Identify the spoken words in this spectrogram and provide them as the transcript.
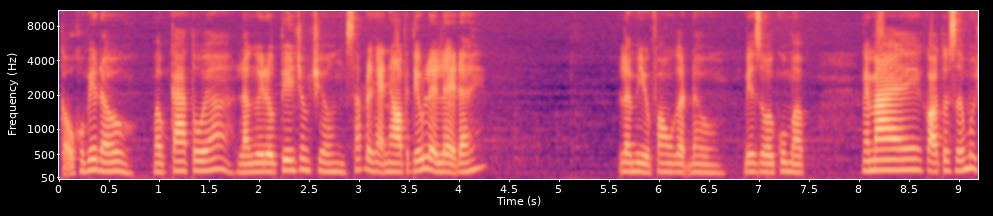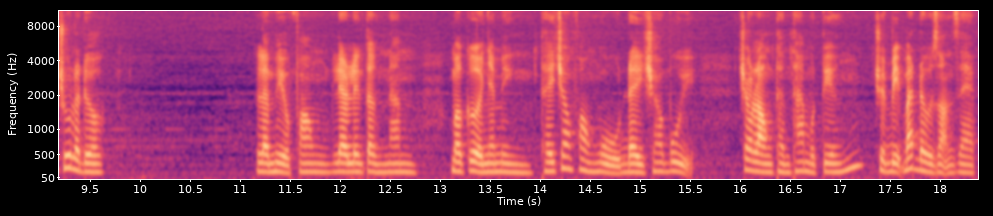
Cậu không biết đâu, Mập ca tôi á, là người đầu tiên trong trường Sắp được hẹn hò với Tiếu Lệ Lệ đấy. Lâm Hiểu Phong gật đầu, Biết rồi cô Mập, Ngày mai gọi tôi sớm một chút là được. Lâm Hiểu Phong leo lên tầng 5 Mở cửa nhà mình, Thấy trong phòng ngủ đầy cho bụi. Trong lòng thầm than một tiếng, Chuẩn bị bắt đầu dọn dẹp.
